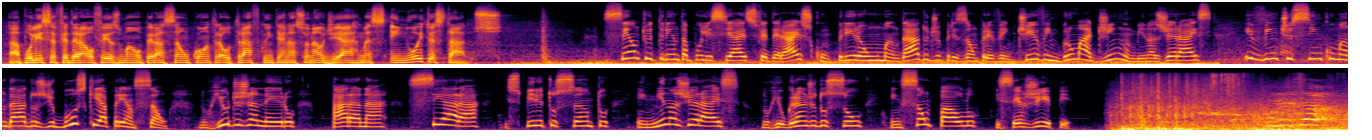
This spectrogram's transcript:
A Polícia Federal fez uma operação contra o tráfico internacional de armas em oito estados. 130 policiais federais cumpriram um mandado de prisão preventiva em Brumadinho, Minas Gerais, e 25 mandados de busca e apreensão no Rio de Janeiro, Paraná, Ceará, Espírito Santo, em Minas Gerais, no Rio Grande do Sul, em São Paulo e Sergipe. Polícia!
